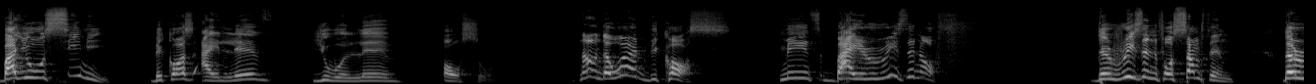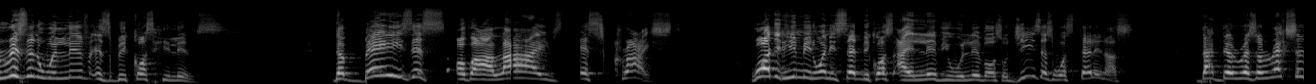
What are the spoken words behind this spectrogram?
But you will see me because I live, you will live also. Now, the word because means by reason of. The reason for something. The reason we live is because He lives. The basis of our lives is Christ. What did He mean when He said, Because I live, you will live also? Jesus was telling us that the resurrection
